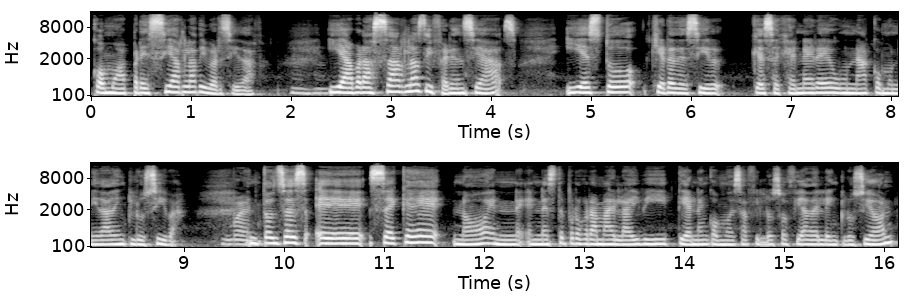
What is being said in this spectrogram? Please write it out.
como apreciar la diversidad y abrazar las diferencias. Y esto quiere decir que se genere una comunidad inclusiva. Entonces, eh, sé que no en, este programa del IB tienen como esa filosofía de la inclusión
